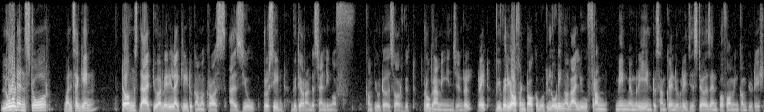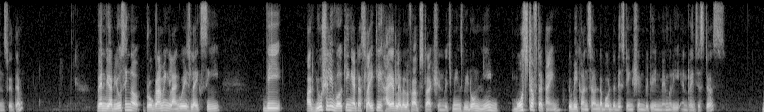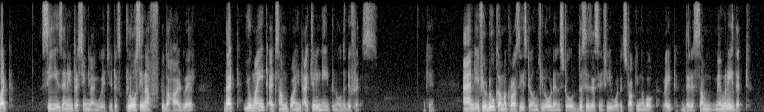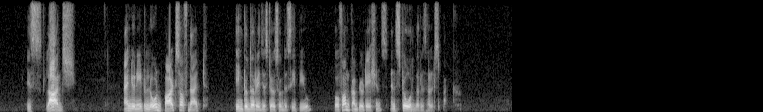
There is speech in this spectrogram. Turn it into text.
Load and store once again terms that you are very likely to come across as you proceed with your understanding of computers or with programming in general, right. We very often talk about loading a value from main memory into some kind of registers and performing computations with them. When we are using a programming language like C, we are usually working at a slightly higher level of abstraction, which means we do not need most of the time to be concerned about the distinction between memory and registers. But C is an interesting language. It is close enough to the hardware that you might at some point actually need to know the difference. Okay. And if you do come across these terms load and store, this is essentially what it's talking about, right? There is some memory that is large and you need to load parts of that into the registers of the CPU, perform computations and store the results back.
